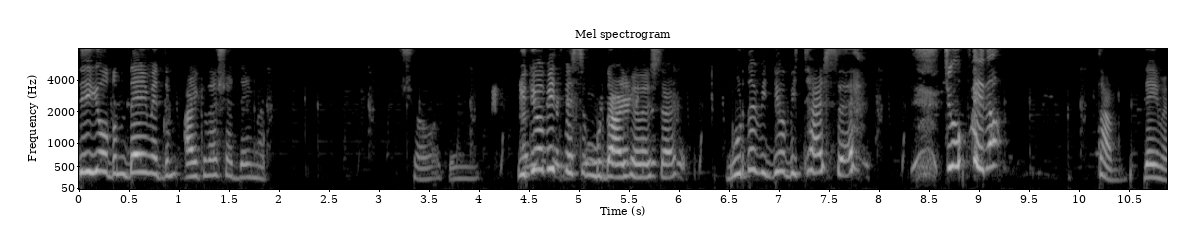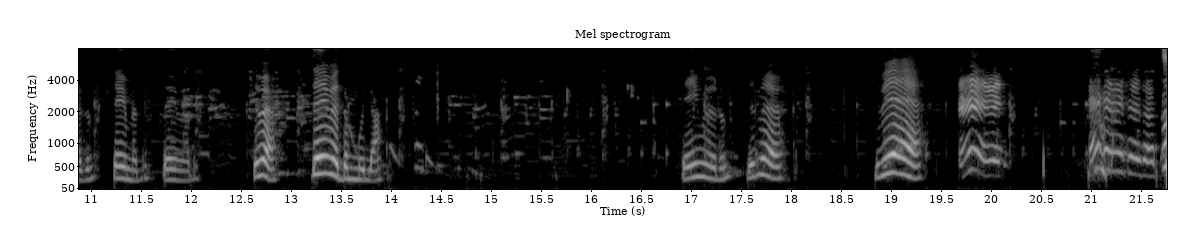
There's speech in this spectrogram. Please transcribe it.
Değiyordum, değmedim. Arkadaşlar değmedim. İnşallah değmedim. Video bitmesin burada arkadaşlar. Burada video biterse çok fena Tamam değmedim. Değmedim. Değmedim. Değil mi? Değmedim Bula. Değmiyorum. Değil mi? Değil mi? Evet. Bu.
